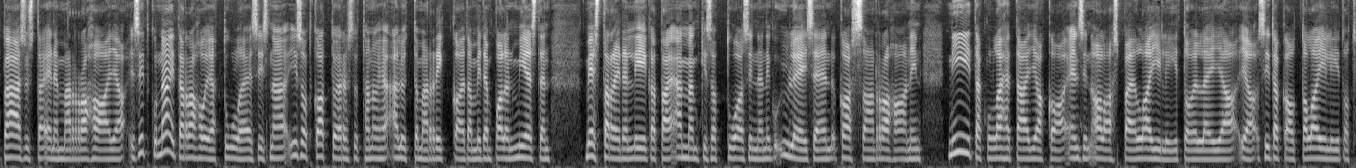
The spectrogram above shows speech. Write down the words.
pääsystä enemmän rahaa. Ja, ja sitten kun näitä rahoja tulee, siis nämä isot kattojärjestöthän on ihan älyttömän rikkaita, miten paljon miesten mestareiden liiga tai MM-kisat tuo sinne niin kuin yleiseen kassaan rahaa, niin niitä kun lähdetään jakaa ensin alaspäin lajiliitoille ja, ja sitä kautta lajiliitot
